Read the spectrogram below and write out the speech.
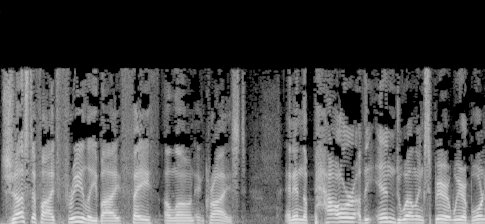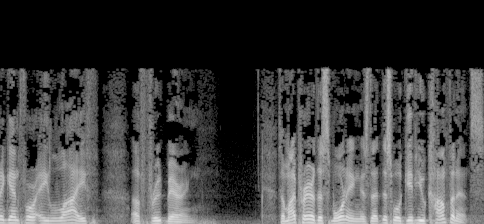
justified freely by faith alone in Christ. And in the power of the indwelling Spirit, we are born again for a life of fruit bearing. So my prayer this morning is that this will give you confidence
